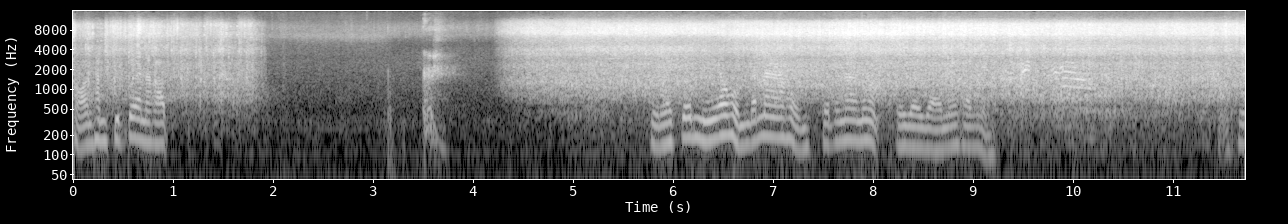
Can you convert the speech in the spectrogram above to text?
สอนทำคลิปด้วยนะครับถึงแล้วเกมนี้ครับผมด้านหน้าผมเจอด้านหน้านู่นตัวใหญ่ๆนะครับผม เค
